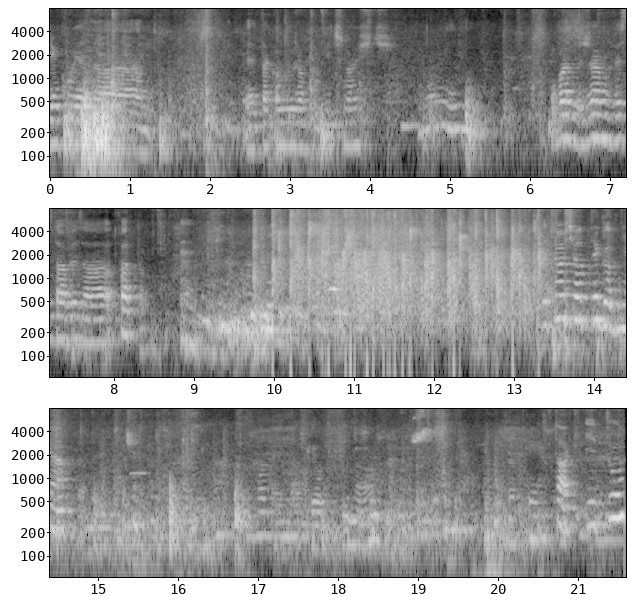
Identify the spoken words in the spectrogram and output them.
dziękuję za e, taką dużą publiczność. No i uważam wystawę za otwartą. Zaczęło się od tego dnia. Tak, i tu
